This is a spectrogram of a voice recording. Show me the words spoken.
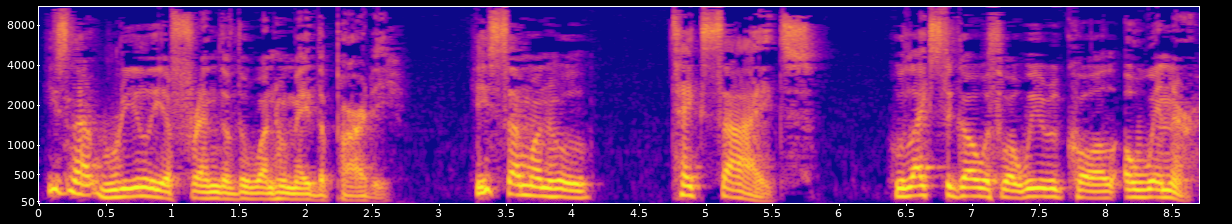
he's not really a friend of the one who made the party. He's someone who takes sides, who likes to go with what we would call a winner,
